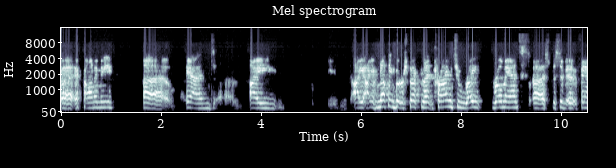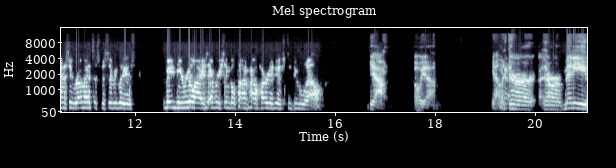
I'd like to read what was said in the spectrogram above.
uh, economy, uh, and I, I, I have nothing but respect for that. Trying to write romance, uh, specific fantasy romances specifically is made me realize every single time how hard it is to do well. Yeah. Oh yeah. Yeah, like yeah. there are there are many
